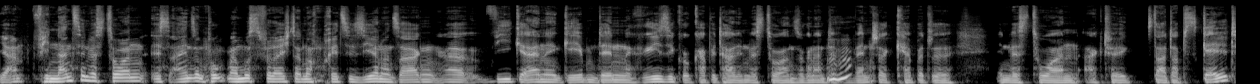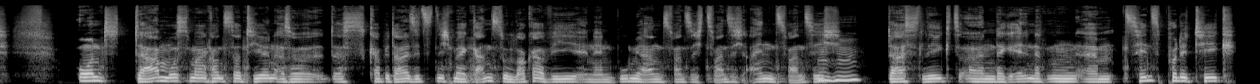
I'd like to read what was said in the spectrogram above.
Ja, Finanzinvestoren ist ein so ein Punkt. Man muss vielleicht dann noch präzisieren und sagen, äh, wie gerne geben denn Risikokapitalinvestoren, sogenannte mhm. Venture Capital Investoren aktuell Startups Geld? Und da muss man konstatieren, also das Kapital sitzt nicht mehr ganz so locker wie in den Boomjahren 2020, 2021. Mhm. Das liegt an der geänderten ähm, Zinspolitik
